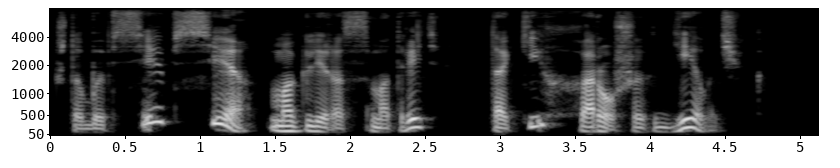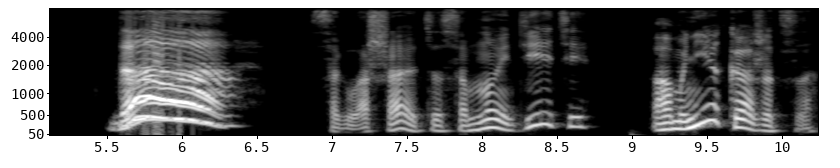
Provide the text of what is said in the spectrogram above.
чтобы все-все могли рассмотреть таких хороших девочек. Да! Соглашаются со мной дети, а мне кажется,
